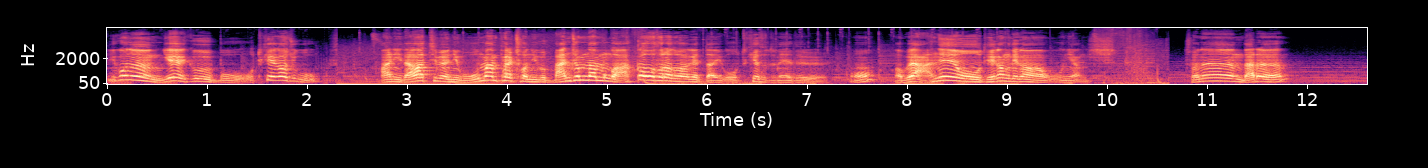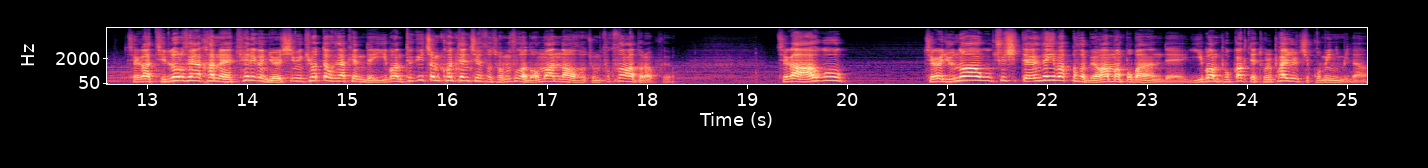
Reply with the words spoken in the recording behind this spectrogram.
이거는 얘 그 뭐 어떻게 해가지고. 아니 나 같으면 이거 5만 8천 이거 만점 남은 거 아까워서라도 하겠다. 이거 어떻게 해서든 애들. 어? 아, 왜 안 해요? 대강대강하고 그냥 씨. 저는 나름 제가 딜러로 생각하는 캐릭은 열심히 키웠다고 생각했는데 이번 특이점 컨텐츠에서 점수가 너무 안 나와서 좀 속상하더라고요. 제가 아우국 제가 윤호아국 출시 때 현생이 바빠서 명함만 뽑았는데 이번 복각 때 돌파해줄지 고민입니다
